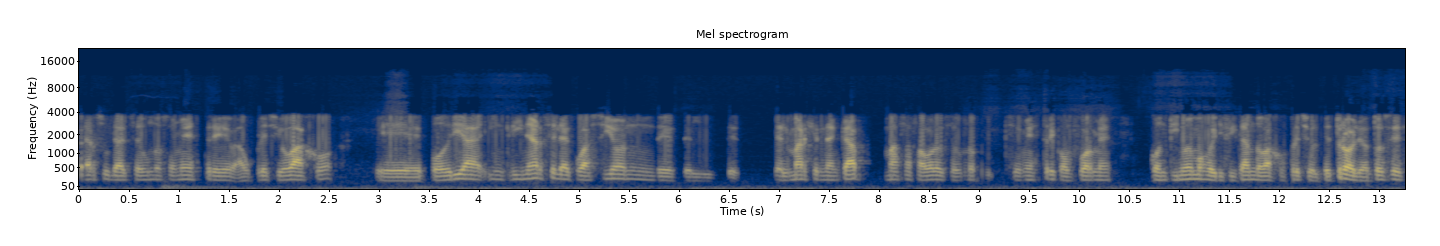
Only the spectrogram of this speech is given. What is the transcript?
versus al segundo semestre a un precio bajo, eh, podría inclinarse la ecuación del, del margen de ANCAP más a favor del segundo semestre conforme continuemos verificando bajos precios del petróleo. Entonces,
